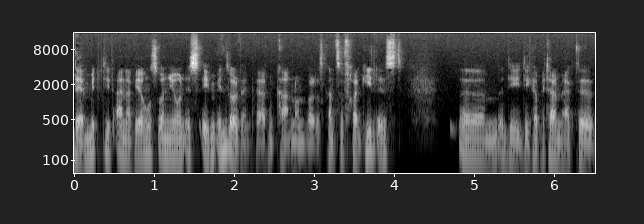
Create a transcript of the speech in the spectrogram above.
der Mitglied einer Währungsunion ist, eben insolvent werden kann. Und weil das Ganze fragil ist, ähm, die, die Kapitalmärkte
